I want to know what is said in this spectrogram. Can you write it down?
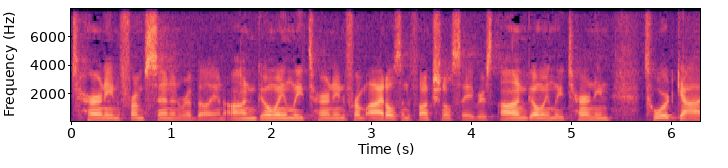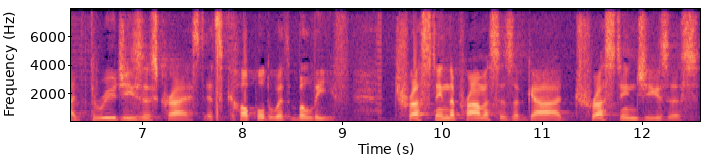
turning from sin and rebellion, ongoingly turning from idols and functional saviors, ongoingly turning toward God through Jesus Christ. It's coupled with belief, trusting the promises of God, trusting Jesus.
